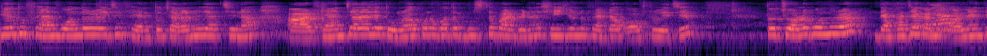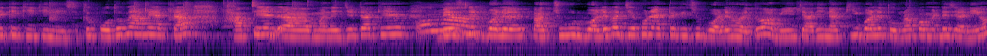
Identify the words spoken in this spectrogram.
যেহেতু ফ্যান বন্ধ রয়েছে ফ্যান তো চালানো যাচ্ছে না। আর ফ্যান চালালে তোমরাও কোনো কথা বুঝতে পারবে না, সেই জন্য ফ্যানটা অফ রয়েছে। তো চলো বন্ধুরা, দেখা যাক আমি অনলাইন থেকে কি কি নিয়েছি। তো প্রথমে আমি একটা হাতের মানে যেটাকে ব্রেসলেট বলে বা চুর বলে বা যে কোনো একটা কিছু বলে হয়তো, আমি জানি না কি বলে, তোমরা কমেন্টে জানিও।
